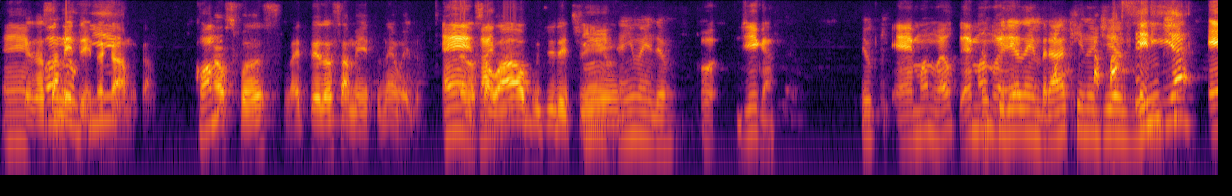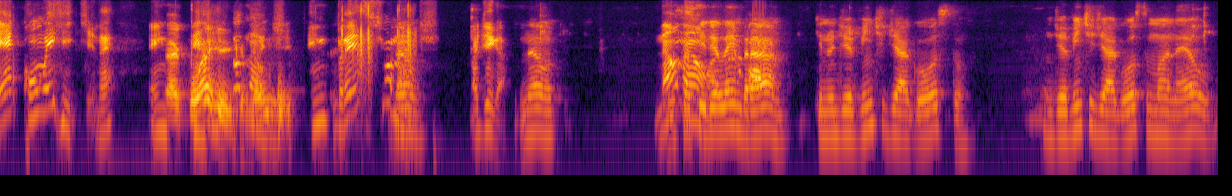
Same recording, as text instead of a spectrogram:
É, tem lançamento vi... ainda, calma, calma. Como? Aos fãs vai ter lançamento, né, Wendel? É, vai lançar vai... o álbum direitinho. Tem, Wendel. Diga. Eu, é Manuel, é Manuel. Eu queria lembrar que no a dia parceria 20... é com o Henrique, né? É, é com o Henrique, não. Impressionante. Não. Mas diga. Não. Não, eu não. Eu queria lembrar que no dia 20 de agosto, no dia 20 de agosto, Manel,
